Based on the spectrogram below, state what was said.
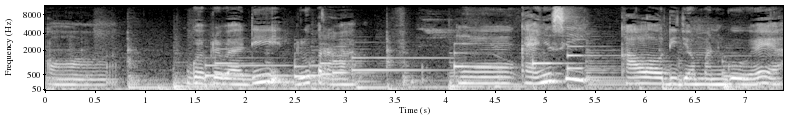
Uh, gue pribadi dulu pernah hmm, kayaknya sih kalau di zaman gue ya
